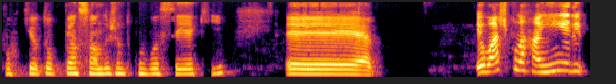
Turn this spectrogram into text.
porque eu estou pensando junto com você aqui. É... eu acho que o Larraín, ele,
